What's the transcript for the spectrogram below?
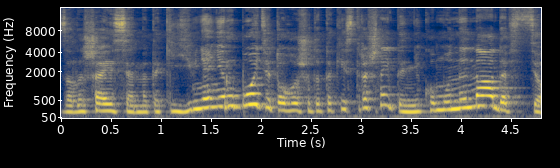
залишайся на такій гівняній роботі, того, що ти такий страшний, ти нікому не надо, все.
